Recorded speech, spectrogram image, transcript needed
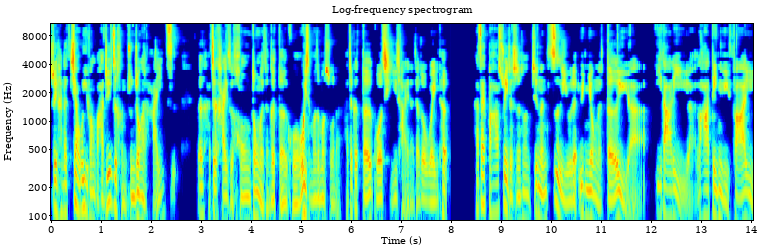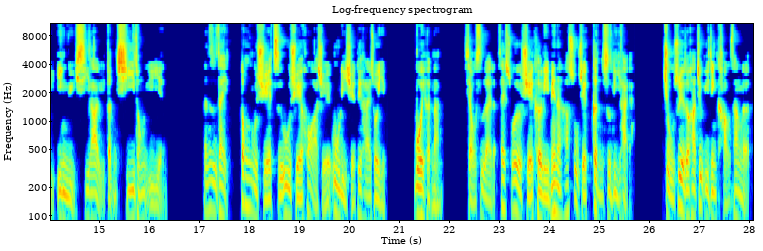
所以他的教育方法，他就一直很尊重他的孩子，而他这个孩子轰动了整个德国。为什么这么说呢？他这个德国奇才呢，叫做维特。他在八岁的时候就能自由地运用了德语啊、意大利语啊、拉丁语、法语、英语、希腊语等七种语言。但是在动物学、植物学、化学、物理学，对他来说也不会很难，小事来的。在所有学科里面呢，他数学更是厉害啊！九岁的时候他就已经考上了。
